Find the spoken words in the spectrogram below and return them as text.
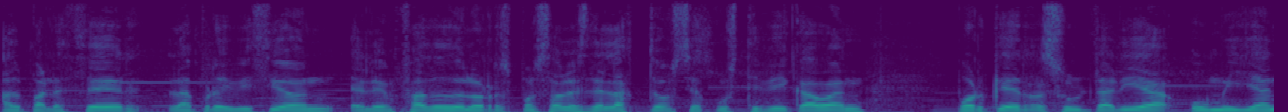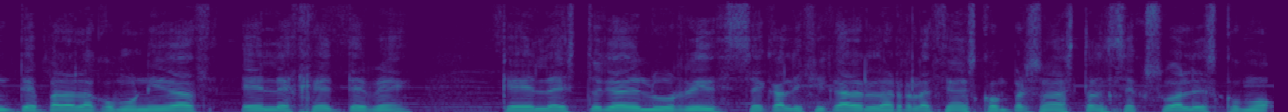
Al parecer, la prohibición, el enfado de los responsables del acto se justificaban porque resultaría humillante para la comunidad LGTB que en la historia de Lou Reed se calificaran las relaciones con personas transexuales como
